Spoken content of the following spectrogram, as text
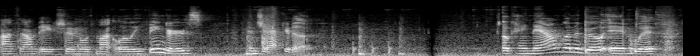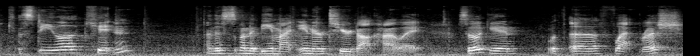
my foundation with my oily fingers and jack it up. Okay, now I'm going to go in with Stila Kitten. And this is going to be my inner tear duct highlight. So again, with a flat brush.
